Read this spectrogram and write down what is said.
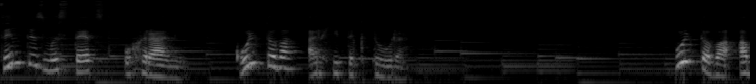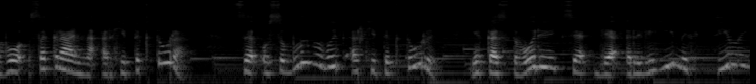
Синтез мистецтв у храмі. Культова архітектура. Культова або сакральна архітектура це особливий вид архітектури, яка створюється для релігійних цілей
